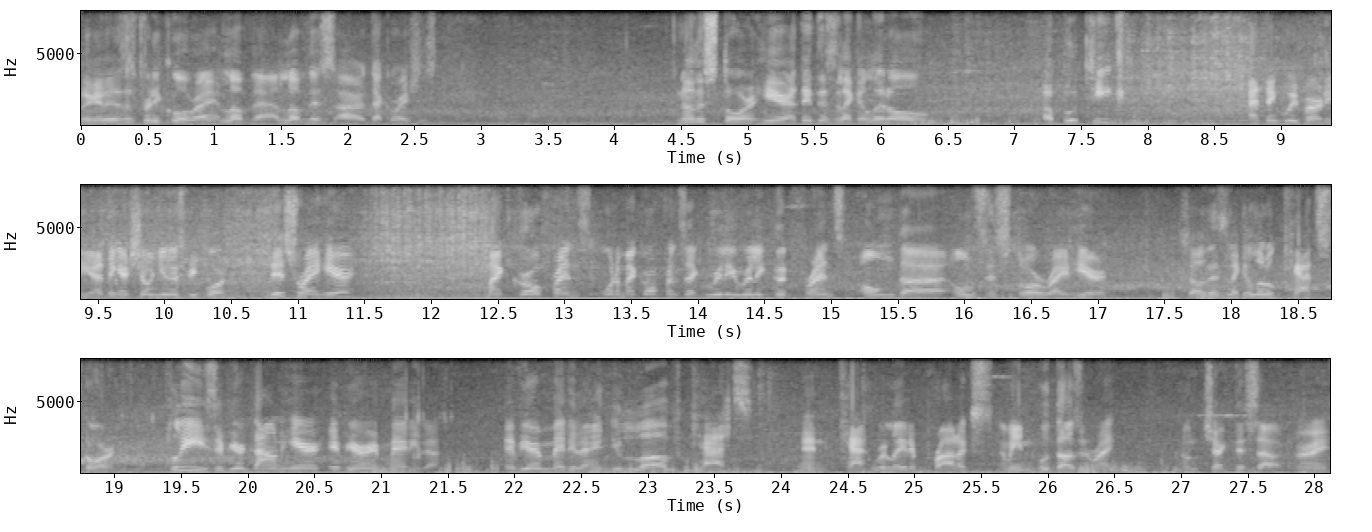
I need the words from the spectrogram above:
look at this. It's pretty cool, right? I love that. I love this uh, decorations. Another store here. I think this is like a little a boutique. I think we've already. I think I've shown you this before. This right here. My girlfriend's one of my girlfriend's like really really good friends owned uh, owns this store right here. So this is like a little cat store please, if you're down here, if you're in Merida, if you're in Merida and you love cats and cat related products, I mean, who doesn't, right? Come check this out, all right?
